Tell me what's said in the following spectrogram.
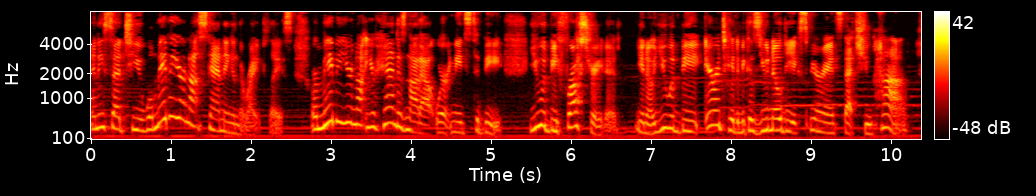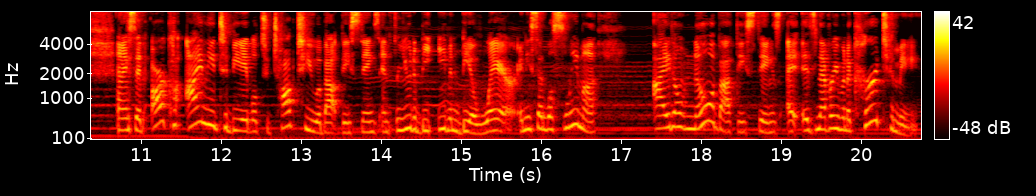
and he said to you, Well, maybe you're not standing in the right place, or maybe you're not, your hand is not out where it needs to be, you would be frustrated. You know, you would be irritated because you know the experience that you have. And I said, Our, I need to be able to talk to you about these things and for you to be even be aware. And he said, Well, Salima, I don't know about these things. It's never even occurred to me.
